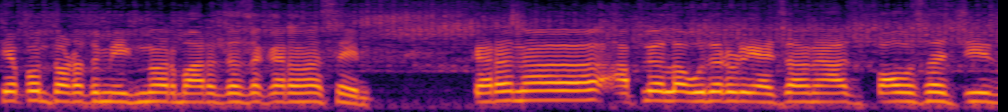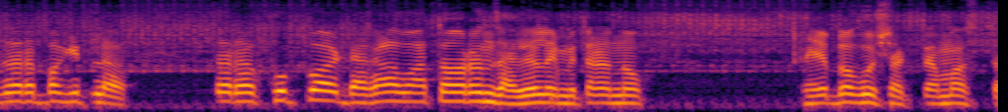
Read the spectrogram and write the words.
ते पण थोडा तुम्ही इग्नोर मारा त्याचं कारण असेल. कारण आपल्याला उद्या रूट घ्यायचा आणि आज पावसाची जर बघितलं तर खूप ढगाळ वातावरण झालेलं आहे मित्रांनो. हे बघू शकता मस्त.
